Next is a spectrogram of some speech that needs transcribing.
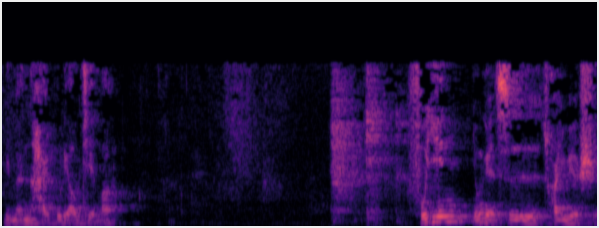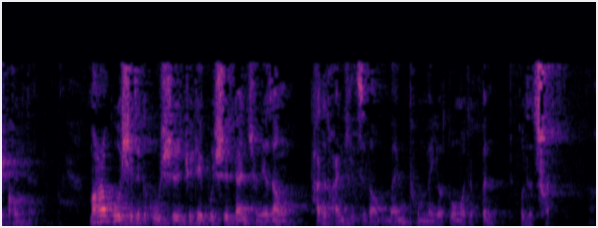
你们还不了解吗？福音永远是穿越时空的。马尔谷写这个故事，绝对不是单纯的让他的团体知道门徒们有多么的笨或者蠢啊，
